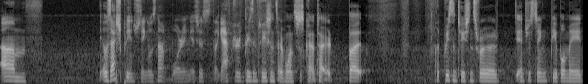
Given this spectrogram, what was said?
Um, it was actually pretty interesting. It was not boring. It's just like after presentations, everyone's just kind of tired. But the presentations were interesting. People made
